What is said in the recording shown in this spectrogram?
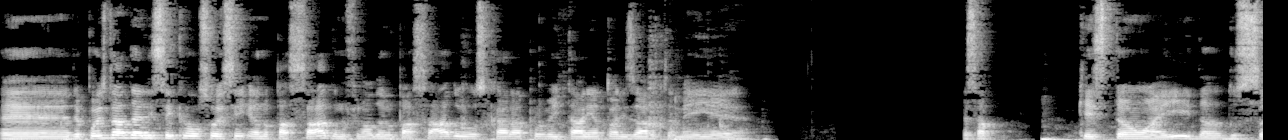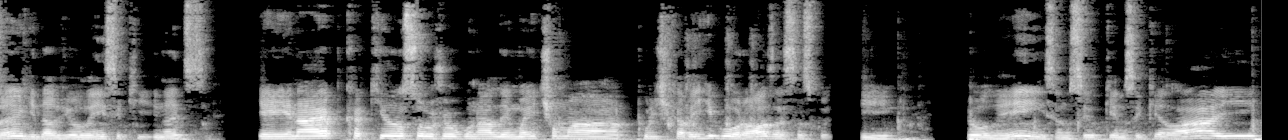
É, depois da DLC que lançou esse ano passado, no final do ano passado, os caras aproveitaram e atualizaram também é, essa questão aí da- do sangue, da violência que antes. E na época que lançou o jogo na Alemanha tinha uma política bem rigorosa, essas coisas de violência, não sei o que, não sei o que lá, e os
